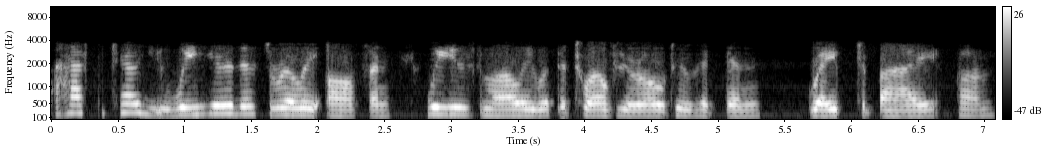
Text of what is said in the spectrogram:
I have to tell you, we hear this really often. We used Molly with a 12-year-old who had been raped by um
